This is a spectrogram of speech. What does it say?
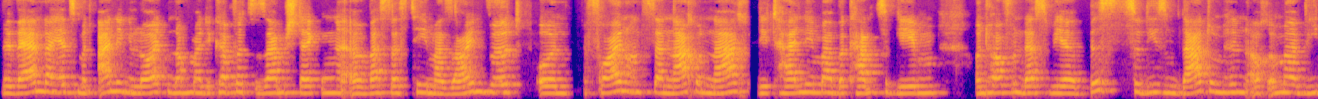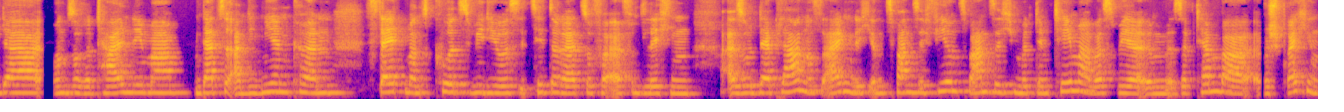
Wir werden da jetzt mit einigen Leuten nochmal die Köpfe zusammenstecken, äh, was das Thema sein wird und freuen uns dann nach und nach, die Teilnehmer bekannt zu geben und hoffen, dass wir bis zu diesem Datum hin auch immer wieder unsere Teilnehmer dazu animieren können, Statements, Kurzvideos etc. zu veröffentlichen. Also der Plan ist eigentlich in 2024 mit dem Thema, was wir im September besprechen,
